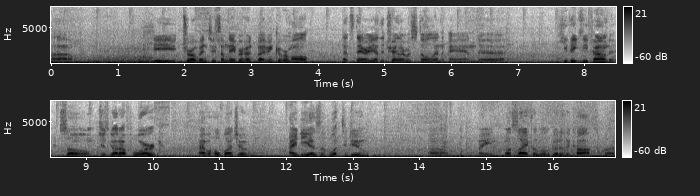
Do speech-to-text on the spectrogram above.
Um, he drove into some neighborhood by Vancouver Mall. That's there. Yeah, the trailer was stolen, and uh, he thinks he found it. So just got off work. I have a whole bunch of ideas of what to do. Um, I mean, most likely we'll go to the cops, but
